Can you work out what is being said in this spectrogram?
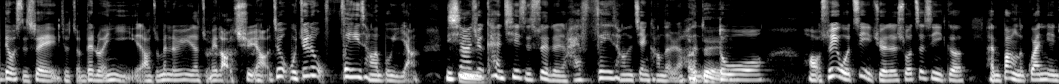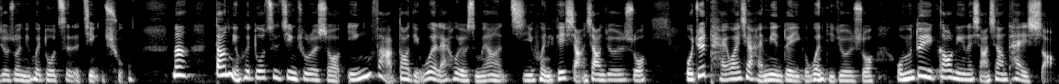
六十岁就准备轮椅，然后准备轮椅，要准备老去哈，就我觉得非常的不一样。你现在去看七十岁的人，还非常的健康的人很多。好，所以我自己觉得说这是一个很棒的观念，就是说你会多次的进出。那当你会多次进出的时候，银法到底未来会有什么样的机会？你可以想象，就是说，我觉得台湾现在还面对一个问题，就是说我们对于高龄的想象太少，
